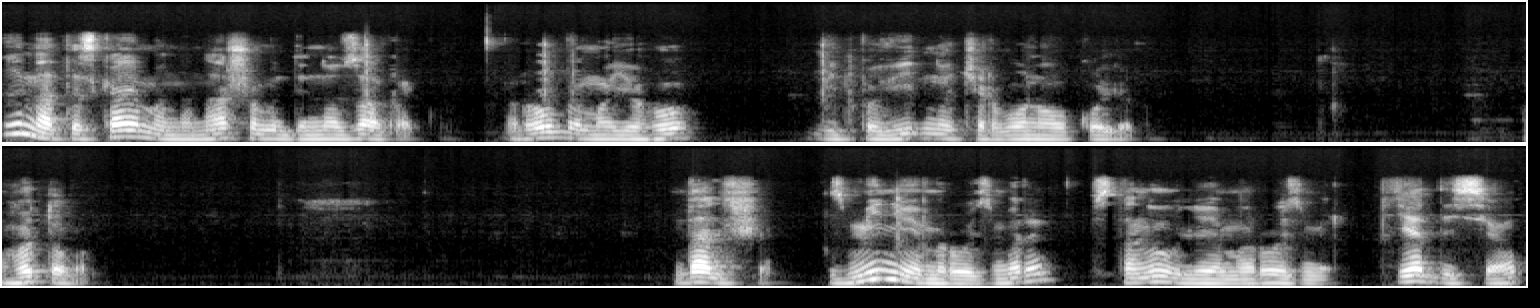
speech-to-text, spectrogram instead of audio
і натискаємо на нашому динозаврику. Робимо його відповідно червоного кольору. Готово. Далі. Змінюємо розміри, встановлюємо розмір 50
